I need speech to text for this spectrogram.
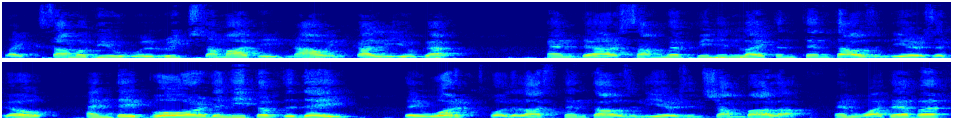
Like some of you will reach Samadhi now in Kali Yuga. And there are some who have been enlightened 10,000 years ago and they bore the heat of the day. They worked for the last 10,000 years in Shambhala and whatever,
